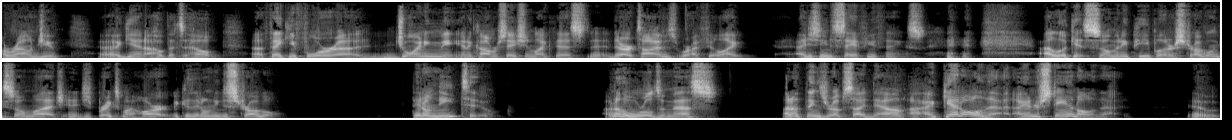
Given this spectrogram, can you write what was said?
around you. Uh, again, I hope that's a help. Uh, thank you for uh, joining me in a conversation like this. There are times where I feel like I just need to say a few things. I look at so many people that are struggling so much, and it just breaks my heart because they don't need to struggle. They don't need to. I know the world's a mess. I know things are upside down. I, I get all of that. I understand all of that. You know,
